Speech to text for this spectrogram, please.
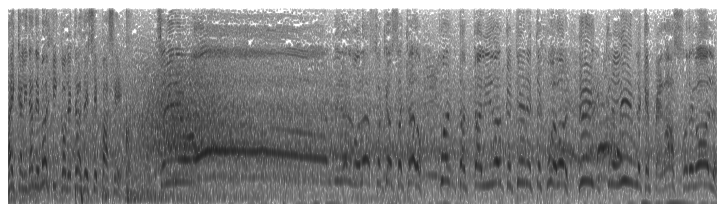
Hay calidad de mágico detrás de ese pase. ¡Se viene un gol! ¡Mira el golazo que ha sacado! ¡Cuánta calidad que tiene este jugador! ¡Increíble! ¡Qué pedazo de gol!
